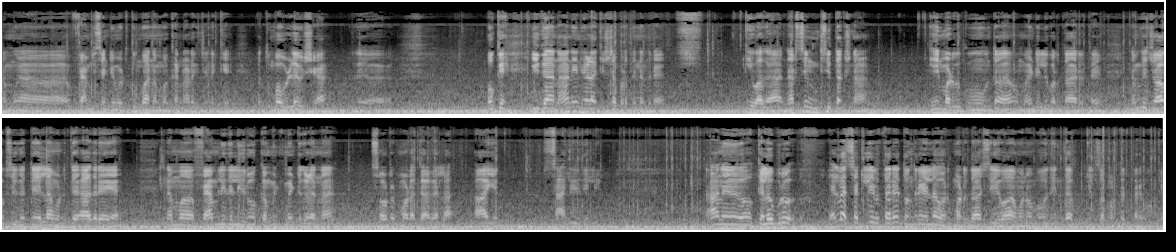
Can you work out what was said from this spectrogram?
ನಮ್ಮ ಫ್ಯಾಮಿಲಿ ಸೆಂಟಿಮೆಂಟ್ ತುಂಬ ನಮ್ಮ ಕರ್ನಾಟಕ ಜನಕ್ಕೆ. ಅದು ತುಂಬ ಒಳ್ಳೆಯ ವಿಷಯ. ಓಕೆ ಈಗ ನಾನೇನು ಹೇಳೋಕ್ಕೆ ಇಷ್ಟಪಡ್ತೇನೆ ಅಂದರೆ, ಇವಾಗ ನರ್ಸಿಂಗ್ ಮುಗಿಸಿದ ತಕ್ಷಣ ಏನು ಮಾಡಬೇಕು ಅಂತ ಮೈಂಡಲ್ಲಿ ಬರ್ತಾ ಇರುತ್ತೆ. ನಮಗೆ ಜಾಬ್ ಸಿಗುತ್ತೆ, ಎಲ್ಲ ಮಾಡುತ್ತೆ, ಆದರೆ ನಮ್ಮ ಫ್ಯಾಮ್ಲಿದಲ್ಲಿ ಇರೋ ಕಮಿಟ್ಮೆಂಟ್ಗಳನ್ನು ಸಾರ್ಟ್ ಔಟ್ ಮಾಡೋಕ್ಕಾಗಲ್ಲ ಆ ಸಾಧ್ಯದಲ್ಲಿ ನಾನು ಕೆಲವೊಬ್ಬರು ಎಲ್ಲ ಸೆಟ್ಲ್ ಇರ್ತಾರೆ, ತೊಂದರೆ ಎಲ್ಲ ವರ್ಕ್ ಮಾಡಿದ, ಸೇವಾ ಮನೋಭಾವದಿಂದ ಕೆಲಸ ಮಾಡ್ತಿರ್ತಾರೆ ಓಕೆ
